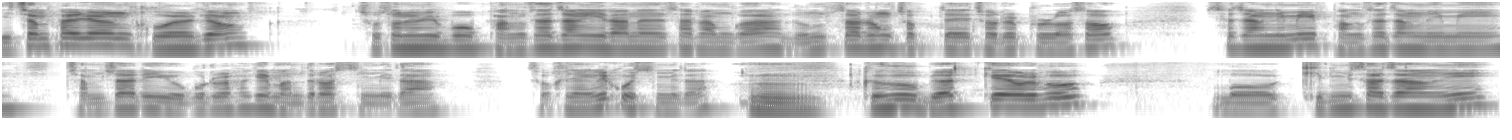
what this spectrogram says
2008년 9월경 조선일보 방사장이라는 사람과 룸사롱 접대에 저를 불러서 사장님이 방사장님이 잠자리 요구를 하게 만들었습니다. 저 그냥 읽고 있습니다. 음. 그후 몇 개월 후 뭐 김 사장이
